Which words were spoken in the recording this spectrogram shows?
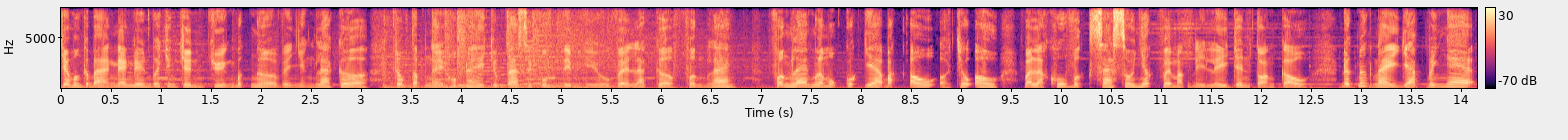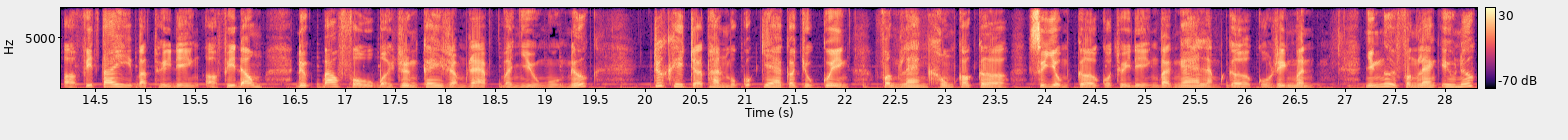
Chào mừng các bạn đang đến với chương trình Chuyện bất ngờ về những lá cờ. Trong tập ngày hôm nay chúng ta sẽ cùng tìm hiểu về lá cờ Phần Lan. Phần Lan là một quốc gia Bắc Âu ở châu Âu và là khu vực xa xôi nhất về mặt địa lý trên toàn cầu. Đất nước này giáp với Nga ở phía Tây và Thụy Điển ở phía Đông, được bao phủ bởi rừng cây rậm rạp và nhiều nguồn nước. Trước khi trở thành một quốc gia có chủ quyền, Phần Lan không có cờ, sử dụng cờ của Thụy Điển và Nga làm cờ của riêng mình. Những người Phần Lan yêu nước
